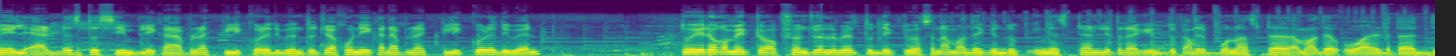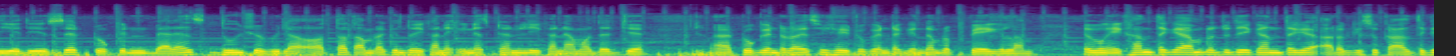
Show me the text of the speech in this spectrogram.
মেল অ্যাড্রেস তো সিম্পলি এখানে আপনারা ক্লিক করে দিবেন। তো যখনই এখানে আপনারা ক্লিক করে দিবেন তো এরকম একটি অপশন চলে আসবে তো দেখতে পাচ্ছেন আমাদের কিন্তু ইনস্ট্যান্টলি তারা কিন্তু আমাদের বোনাসটা আমাদের ওয়ালেটটা দিয়ে দিয়েছে টোকেন ব্যালেন্স দুইশো ভিলা। অর্থাৎ আমরা কিন্তু এখানে ইনস্ট্যান্টলি এখানে আমাদের যে টোকেনটা রয়েছে সেই টোকেনটা কিন্তু আমরা পেয়ে গেলাম। এবং এখান থেকে আমরা যদি এখান থেকে আরও কিছু কাজ থেকে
